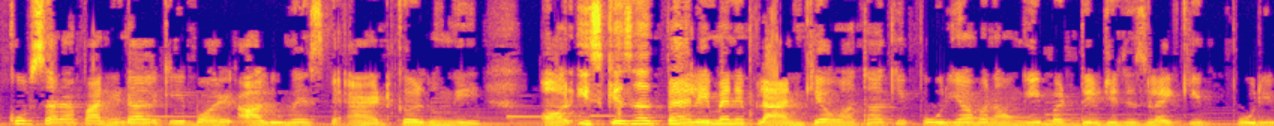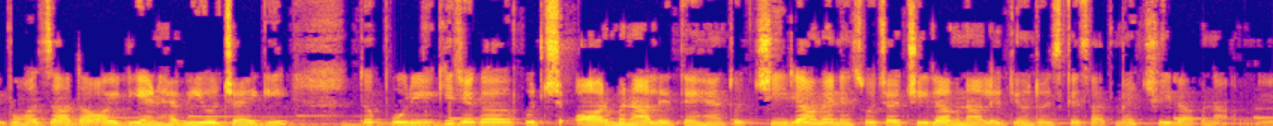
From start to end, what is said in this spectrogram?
खूब सारा पानी डाल के बॉयल आलू में इसमें ऐड कर दूँगी। और इसके साथ पहले मैंने प्लान किया हुआ था कि पूरियाँ बनाऊँगी बट देवजीत इज़ लाइक कि पूरी बहुत ज़्यादा ऑयली एंड हैवी हो जाएगी। तो पूरी की जगह कुछ और बना लेते हैं। तो चीला मैंने सोचा चीला बना लेती हूँ तो इसके साथ मैं चीला बनाऊँगी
